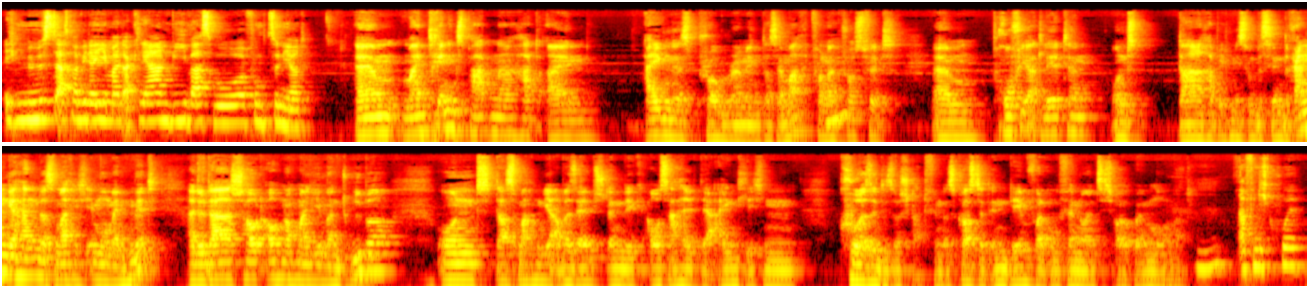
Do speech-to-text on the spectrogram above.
ich müsste erstmal wieder jemand erklären, wie was wo funktioniert. Ähm, mein Trainingspartner hat ein eigenes Programming, das er macht von der mhm. CrossFit ähm, Profiathletin und da habe ich mich so ein bisschen dran gehangen, das mache ich im Moment mit. Also da schaut auch noch mal jemand drüber und das machen wir aber selbstständig außerhalb der eigentlichen Kurse, die so stattfinden. Das kostet in dem Fall ungefähr 90 Euro im Monat. Mhm. Aber finde ich cool.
